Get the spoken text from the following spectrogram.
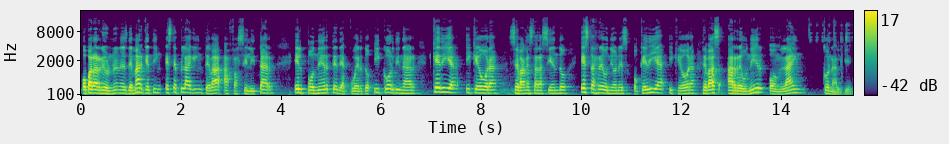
o para reuniones de marketing, este plugin te va a facilitar el ponerte de acuerdo y coordinar qué día y qué hora se van a estar haciendo estas reuniones o qué día y qué hora te vas a reunir online con alguien.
